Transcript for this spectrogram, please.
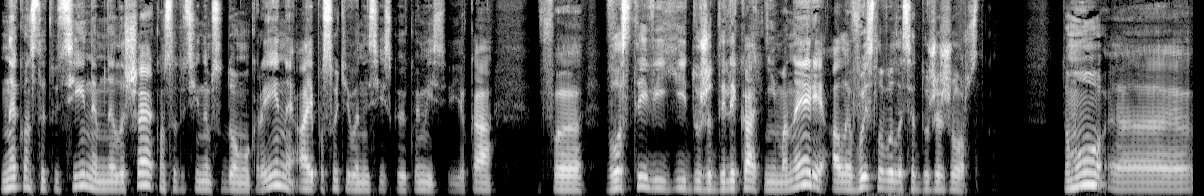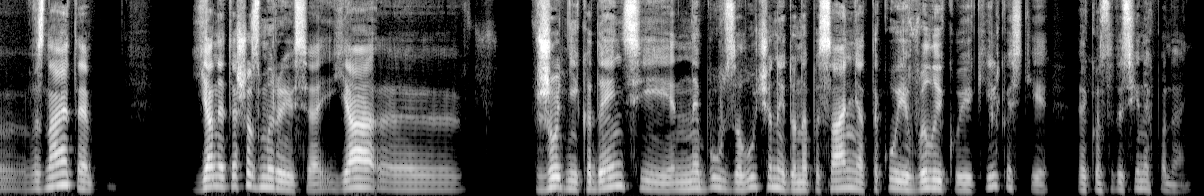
неконституційним не лише Конституційним судом України, а й по суті Венеційською комісією, яка в властивій їй дуже делікатній манері, але висловилася дуже жорстко. Тому, е, ви знаєте, я не те, що змирився, я е, в жодній каденції не був залучений до написання такої великої кількості Е, конституційних подань.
